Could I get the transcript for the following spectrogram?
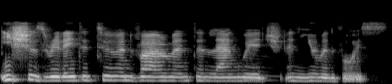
issues related to environment and language and human voice.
